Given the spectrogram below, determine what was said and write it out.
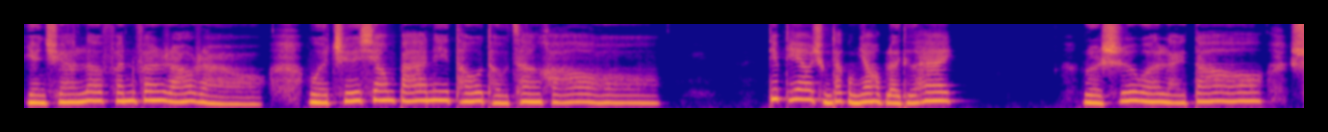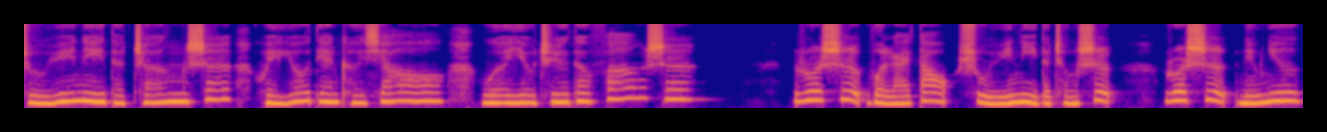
厌倦了纷纷扰扰，我只想把你偷偷藏好。Tiếp theo chúng ta cùng nhau học lời thứ hai. 若是我来到属于你的城市，会有点可笑。我幼稚的方式。若是我来到属于你的城市，若是 nếu như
